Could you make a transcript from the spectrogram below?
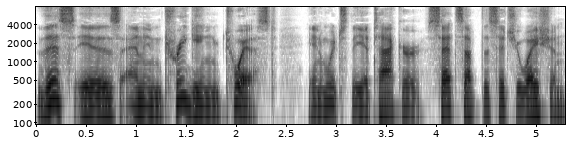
This is an intriguing twist in which the attacker sets up the situation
